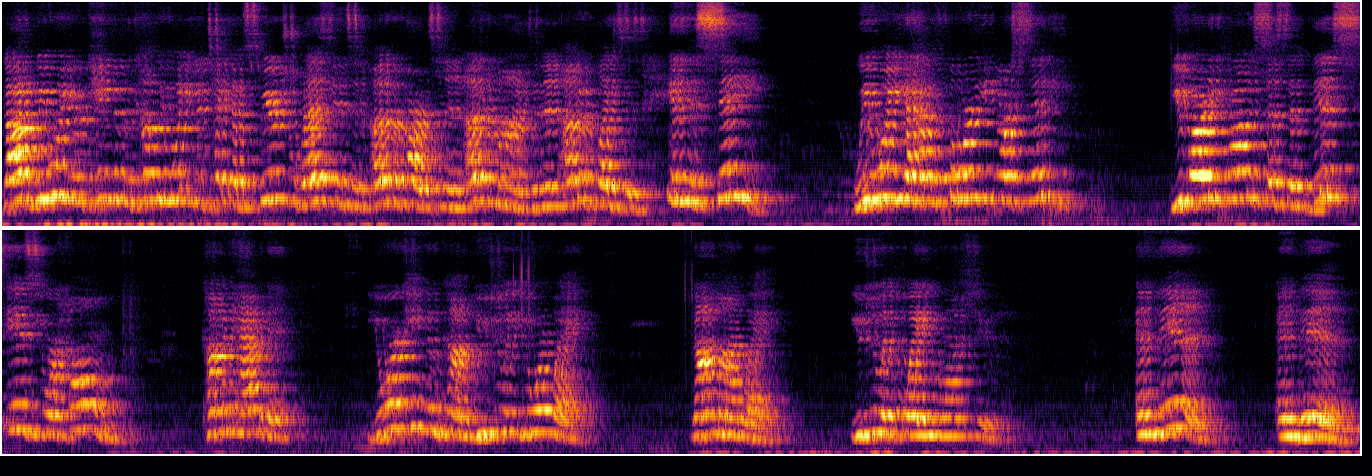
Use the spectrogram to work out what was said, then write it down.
God, we want your kingdom to come. We want you to take up spiritual residence in other hearts and in other minds and in other places in this city. We want you to have authority in our city. You've already promised us that this is your home. Come inhabit it. Your kingdom come. You do it your way, not my way. You do it the way you want to. And then, and then,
